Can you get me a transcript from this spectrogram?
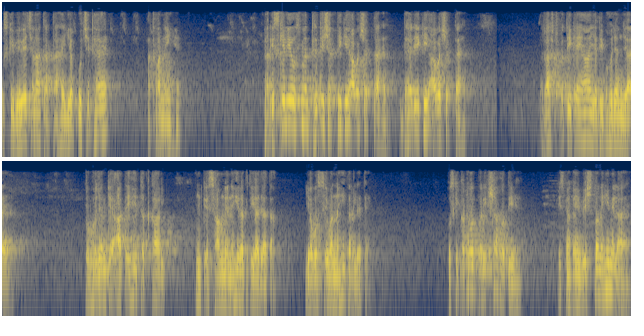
उसकी विवेचना करता है, ये उचित है अथवा नहीं है। और इसके लिए उसमें धृति शक्ति की आवश्यकता है, धैर्य की आवश्यकता है। राष्ट्रपति के यहाँ यदि भोजन जाए तो भोजन के आते ही तत्काल उनके सामने नहीं रख दिया जाता, या वो सेवन नहीं कर लेते। उसकी कठोर परीक्षा होती है। इसमें कहीं विष तो नहीं मिला है।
